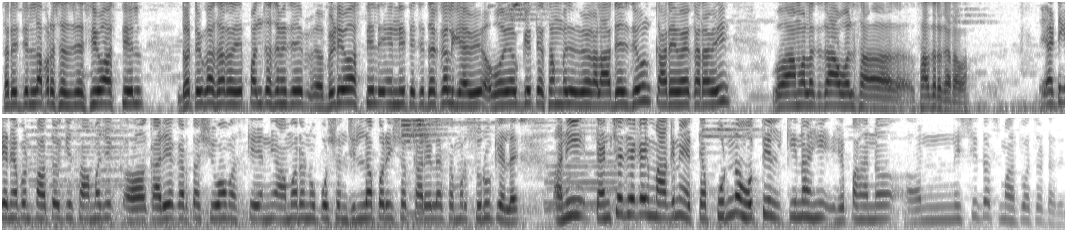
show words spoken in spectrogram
तरी जिल्हा परिषदेचे सीओ असतील गट विकासाचे पंचायत समिती बी डी ओ असतील यांनी त्याची दखल घ्यावी व योग्य ते संबंधित विभागाला आदेश देऊन कार्यवाही करावी व आम्हाला त्याचा अहवाल सा सादर करावा. या ठिकाणी आपण पाहतोय की सामाजिक कार्यकर्ता शिवा मस्के यांनी आमरण उपोषण जिल्हा परिषद कार्यालयासमोर सुरू केलं आहे आणि त्यांच्या ज्या काही मागण्या आहेत त्या पूर्ण होतील की नाही हे पाहणं निश्चितच महत्त्वाचं ठरेल.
